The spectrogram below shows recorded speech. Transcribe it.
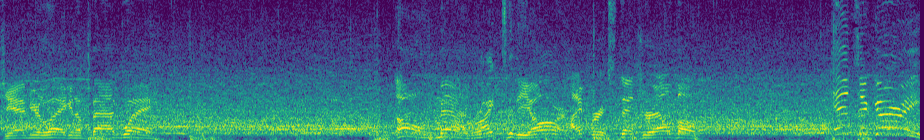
Jam your leg in a bad way. Oh, man, right to the arm. Hyperextend your elbow. Enzuigiri!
